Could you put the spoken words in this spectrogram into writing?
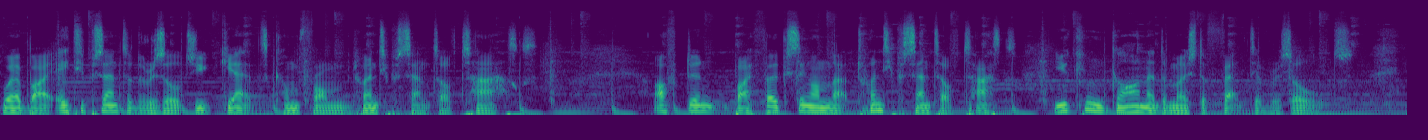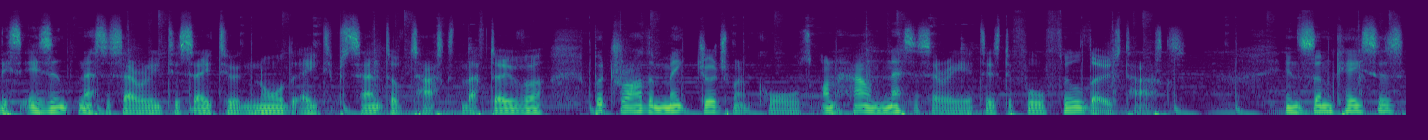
whereby 80% of the results you get come from 20% of tasks. Often, by focusing on that 20% of tasks, you can garner the most effective results. This isn't necessarily to say to ignore the 80% of tasks left over, but rather make judgment calls on how necessary it is to fulfill those tasks. In some cases,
